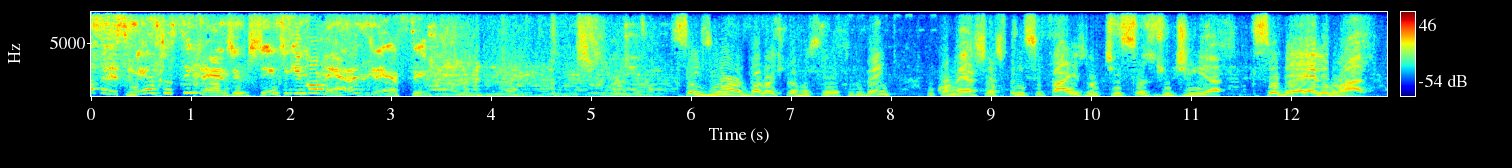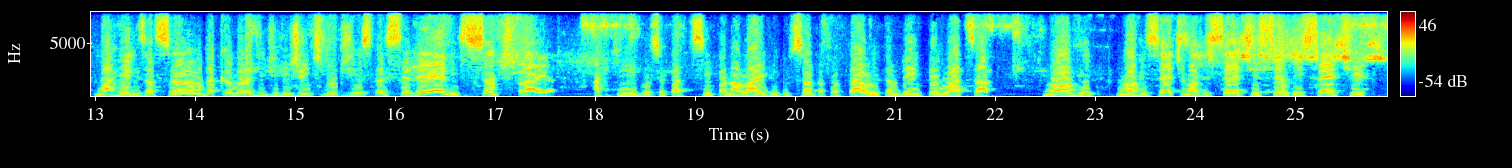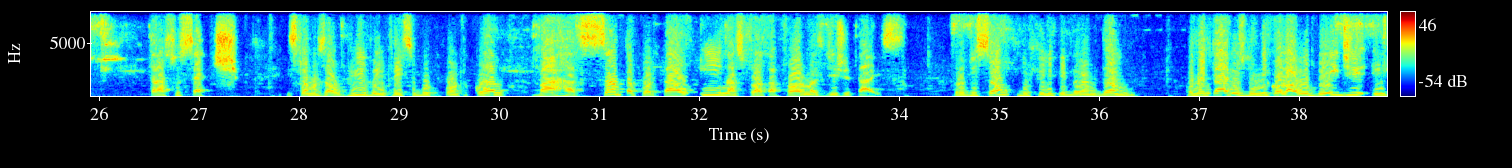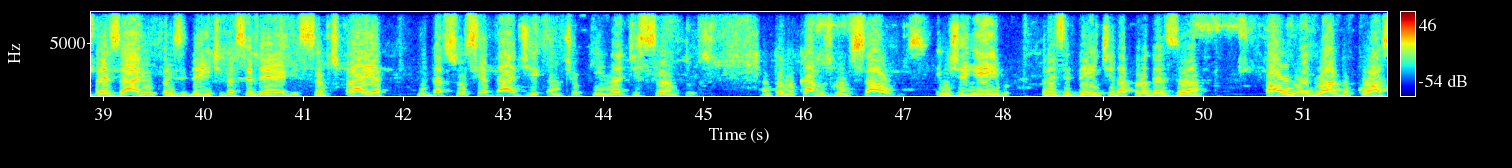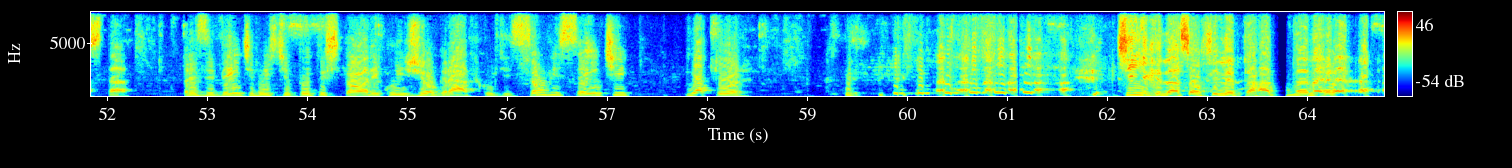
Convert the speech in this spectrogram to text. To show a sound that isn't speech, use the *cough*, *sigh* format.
Oferecimento Sicredi, gente que coopera cresce. Seis e um, boa noite para você, tudo bem? O comércio e as principais notícias do dia. CDL no ar, uma realização da Câmara de Dirigentes Logistas CDL Santos Praia. Aqui você participa na live do Santa Portal e também pelo WhatsApp 99797 107-7. Estamos ao vivo em facebook.com barra Santa Portal e nas plataformas digitais. Produção do Felipe Brandão, Comentários do Nicolau Obeide, empresário, presidente da CDL Santos Praia e da Sociedade Antioquina de Santos. Antônio Carlos Gonçalves, engenheiro, presidente da Prodesan. Paulo Eduardo Costa, presidente do Instituto Histórico e Geográfico de São Vicente e ator. *laughs* Tinha que dar essa alfinetada, né?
